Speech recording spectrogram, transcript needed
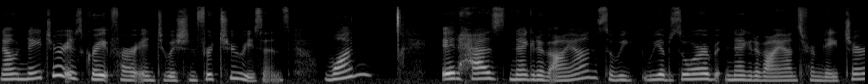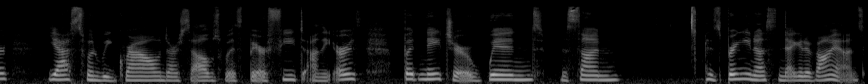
Now, nature is great for our intuition for two reasons. One, it has negative ions, so we, we absorb negative ions from nature. Yes, when we ground ourselves with bare feet on the earth, but nature, wind, the sun, is bringing us negative ions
